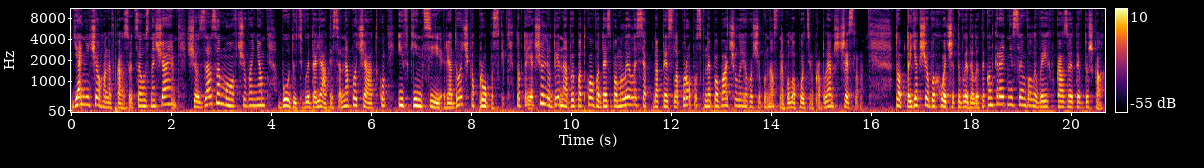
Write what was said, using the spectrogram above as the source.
Я нічого не вказую. Це означає, що за замовчуванням будуть видалятися на початку і в кінці рядочка пропуски. Тобто, якщо людина випадково десь помилилася, натисла пропуск, не побачила його, щоб у нас не було потім проблем з числами. Тобто, якщо ви хочете видалити конкретні символи, ви їх вказуєте в дужках.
